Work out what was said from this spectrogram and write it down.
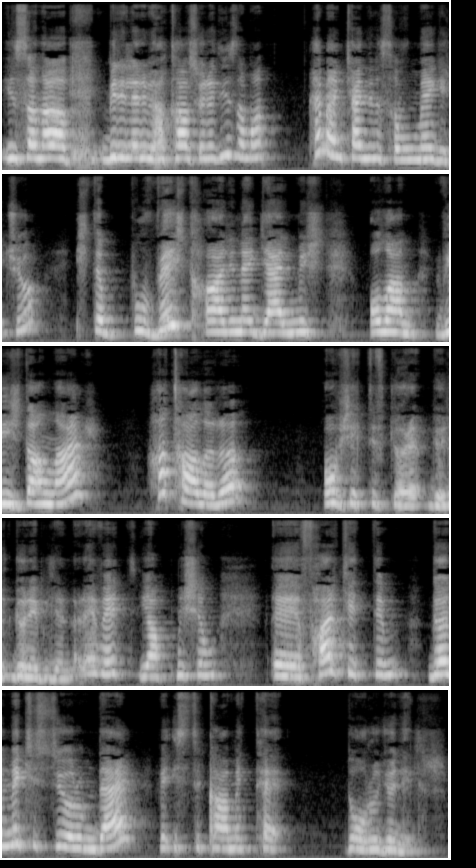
insana birileri bir hata söylediği zaman hemen kendini savunmaya geçiyor. İşte bu vecd haline gelmiş olan vicdanlar hataları objektif göre, göre, görebilirler. Evet yapmışım, e, fark ettim, dönmek istiyorum der ve istikamette doğru yönelir.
